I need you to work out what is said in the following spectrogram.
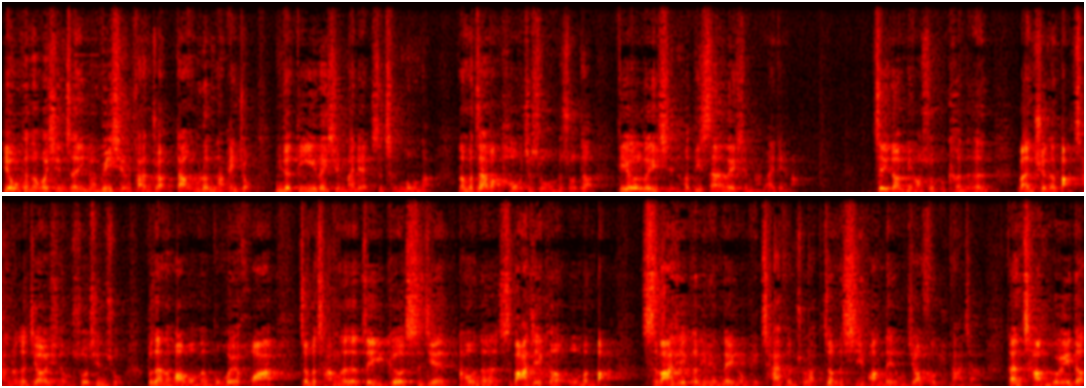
有可能会形成一个 V 型反转，但无论哪一种，你的第一类型买点是成功的，那么再往后就是我们说的第二类型和第三类型买卖点了。这段描述不可能完全的把缠论的交易系统说清楚，不然的话我们不会花这么长的这一个时间。然后呢，十八节课我们把十八节课里面内容给拆分出来，这么细化内容交付给大家。但常规的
